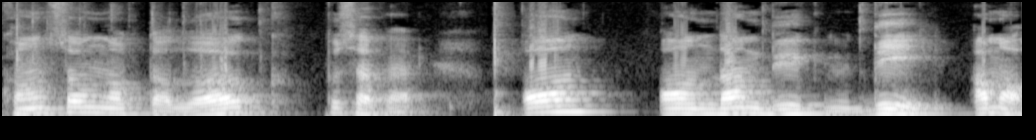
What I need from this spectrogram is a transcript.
console.log bu sefer 10 10'dan büyük mü? Değil. Ama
